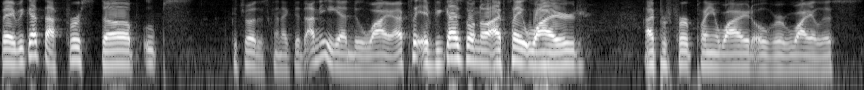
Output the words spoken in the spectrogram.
But we got that first dub. Oops. Controller disconnected. I need to get a new wire. I play. If you guys don't know, I play wired. I prefer playing wired over wireless.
